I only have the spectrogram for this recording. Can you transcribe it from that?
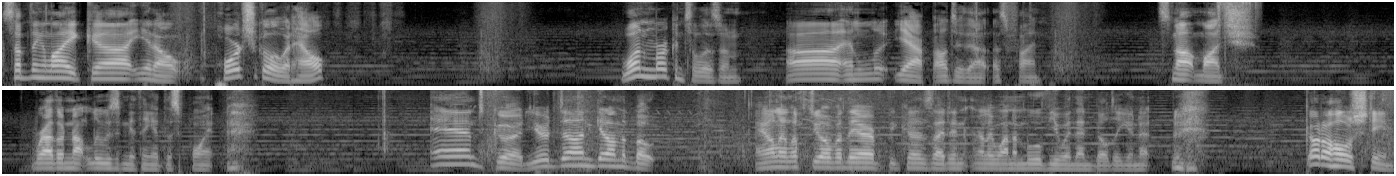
Something like, uh, you know, Portugal would help. One mercantilism. Uh, and yeah, I'll do that. That's fine. It's not much. Rather not lose anything at this point. and good. You're done. Get on the boat. I only left you over there because I didn't really want to move you and then build a unit. Go to Holstein.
